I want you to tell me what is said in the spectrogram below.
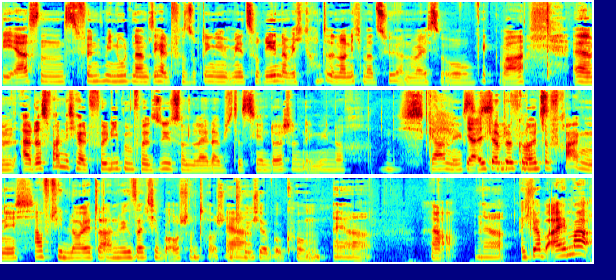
die ersten fünf Minuten haben sie halt versucht irgendwie mit mir zu reden, aber ich konnte noch nicht mal zuhören, weil ich so weg war. Ähm, aber das fand ich halt voll lieb und voll süß und leider habe ich das hier in Deutschland irgendwie noch nicht gar nichts. Ja, ich glaube, da Leute fragen nicht. Auf die Leute an. Wie gesagt, ich habe auch schon Taschentücher ja. Bekommen. Ja. Ja. Ja. Ich glaube, einmal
